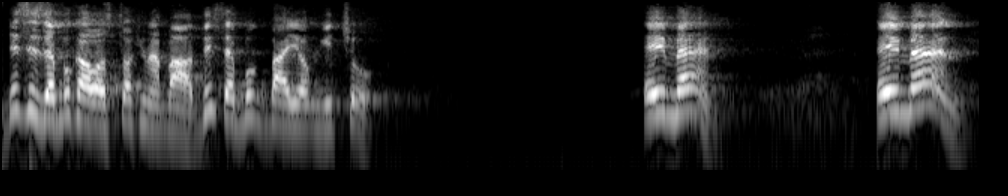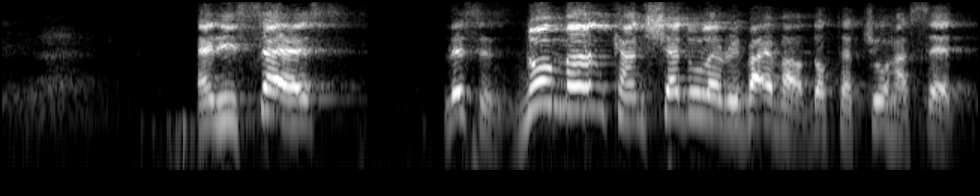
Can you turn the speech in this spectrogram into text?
This is a book I was talking about. This is a book by Yonggi Cho. Amen. Amen. And he says, Listen, no man can schedule a revival, Dr. Cho has said,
